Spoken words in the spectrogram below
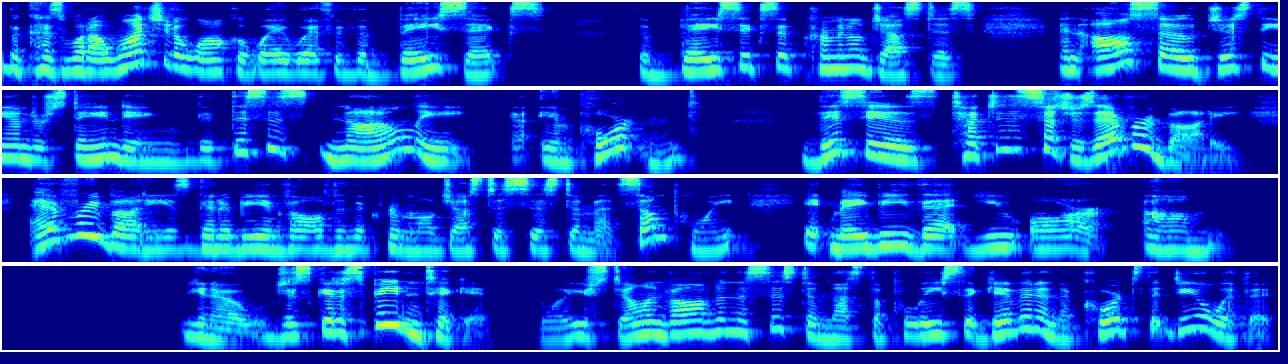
Because what i want you to walk away with are the basics the basics of criminal justice and also just the understanding that this is not only important this is touches touches everybody. Everybody is going to be involved in the criminal justice system at some point. It may be that you are um you know just get a speeding ticket. Well you're still involved in the system. That's the police that give it and the courts that deal with it.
